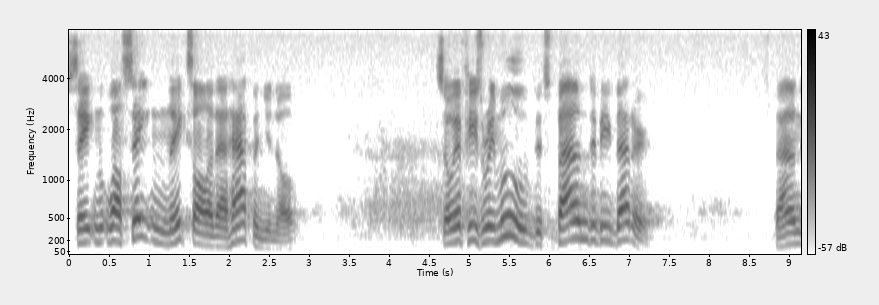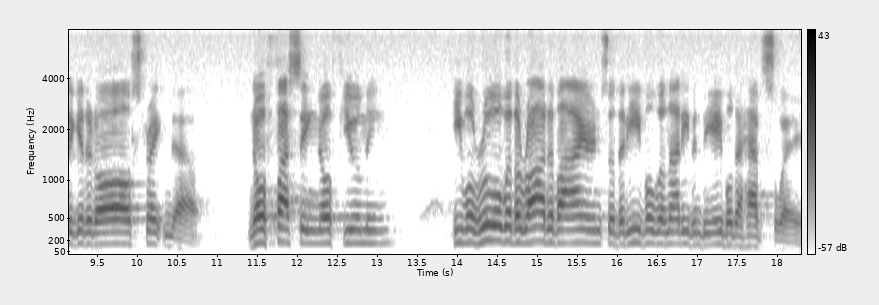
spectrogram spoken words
Satan, well, Satan makes all of that happen, you know. So if he's removed, it's bound to be better. It's bound to get it all straightened out. No fussing, no fuming. He will rule with a rod of iron so that evil will not even be able to have sway.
